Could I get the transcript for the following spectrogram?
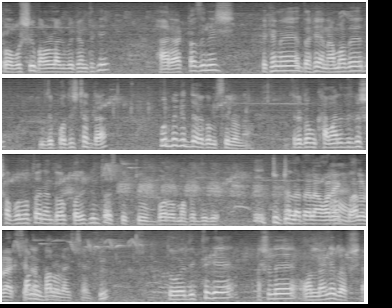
তো অবশ্যই ভালো লাগবে এখান থেকে। আর একটা জিনিস এখানে দেখেন আমাদের যে প্রতিষ্ঠানটা পূর্বে কিন্তু এরকম ছিল না। এরকম খামারিদেরকে সফলতা এনে দেওয়ার পরে কিন্তু আজকে একটু বড় মাপের দিকে একটু আল্লাহ অনেক হ্যাঁ, ভালো রাখছেন অনেক ভালো রাখছে আর কি। তো এদিক থেকে আসলে অনলাইনে ব্যবসা।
